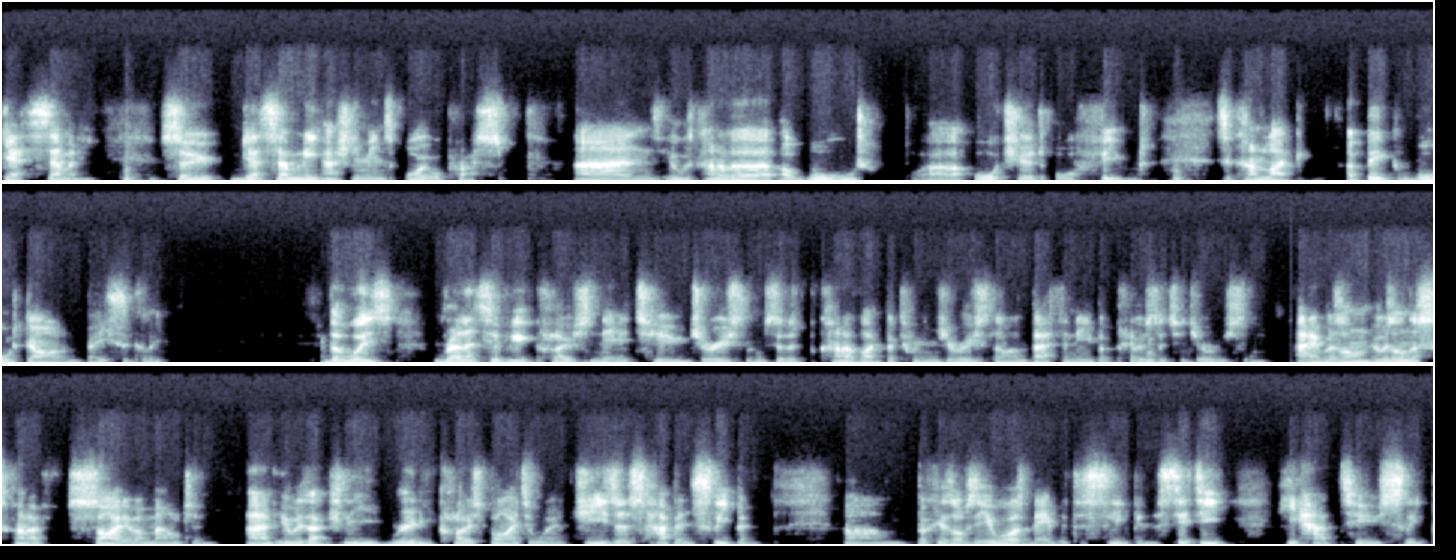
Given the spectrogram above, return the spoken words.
Gethsemane. So Gethsemane actually means oil press, and it was kind of a, a walled uh, orchard or field. So kind of like a big walled garden, basically, that was relatively close near to Jerusalem. So it was kind of like between Jerusalem and Bethany, but closer to Jerusalem. And it was on it was on this kind of side of a mountain, and it was actually really close by to where Jesus had been sleeping. Um, because obviously he wasn't able to sleep in the city, he had to sleep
